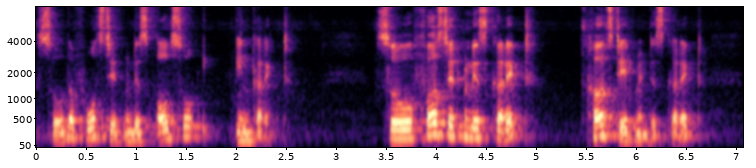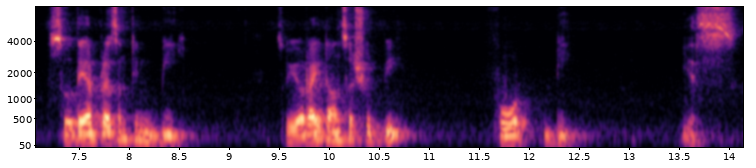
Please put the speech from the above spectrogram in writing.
So the fourth statement is also incorrect. So first statement is correct, third statement is correct. So they are present in B. So your right answer should be 4B. Yes.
